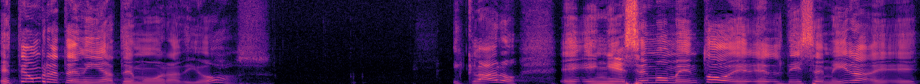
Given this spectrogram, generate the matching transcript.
Este hombre tenía temor a Dios. Y claro, e, en ese momento él dice, mira, eh, eh,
